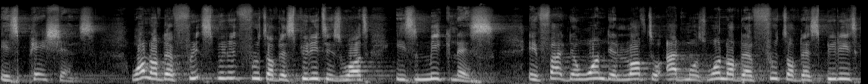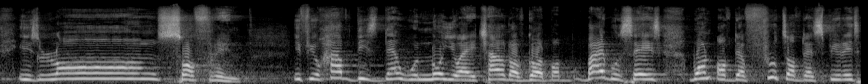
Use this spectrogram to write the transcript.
is patience. One of the fruit, spirit fruit of the spirit is what? Is meekness. In fact, the one they love to add most, one of the fruit of the spirit is long suffering. If you have this, then we'll know you are a child of God. But Bible says one of the fruits of the Spirit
